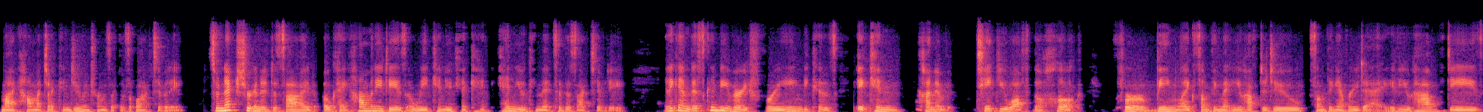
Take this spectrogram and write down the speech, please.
my how much I can do in terms of physical activity. So next you're going to decide okay, how many days a week can you can, can you commit to this activity? And again, this can be very freeing because it can kind of take you off the hook for being like something that you have to do something every day. If you have days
